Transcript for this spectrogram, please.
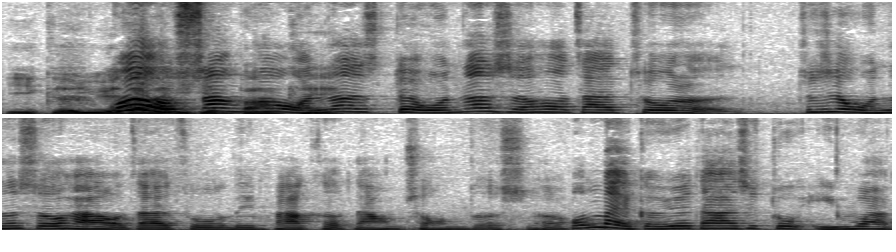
一个月。我有上过，我那对我那时候在做了，就是我那时候还有在做联发科当中的时候，我每个月大概是多一万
